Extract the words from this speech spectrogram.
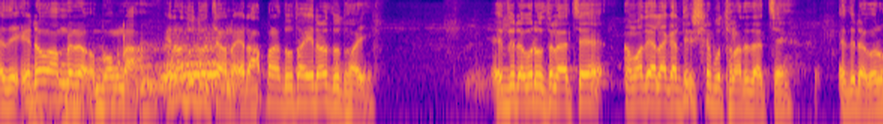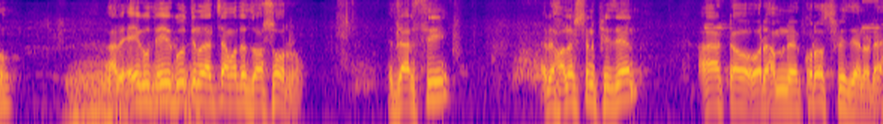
এই যে এটাও আপনার বংনা এটাও দুধ হচ্ছে না এটা আপনার দুধ হয় এটাও দুধ হয়। এই দুটো গরু চলে যাচ্ছে, আমাদের এলাকাতে শেরপুর থানাতে যাচ্ছে এই দুটো গরু। আর এই এই গরু যাচ্ছে আমাদের যশোর, জার্সি, এটা হলস্টেন ফিজেন, আর একটা ওর আপনার ক্রস ফিজেন ওটা।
